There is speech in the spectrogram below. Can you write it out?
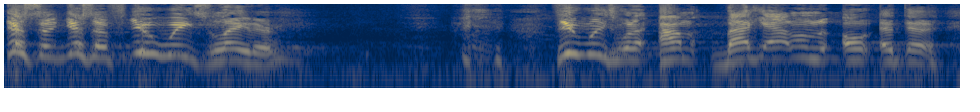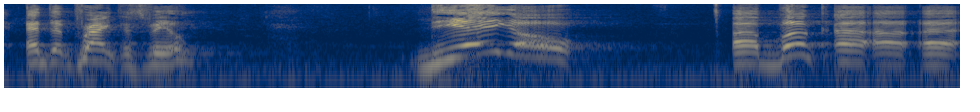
Just a, just a few weeks later, a few weeks when I'm back out on the, on, at, the, at the practice field, Diego uh, Buck uh, uh, uh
